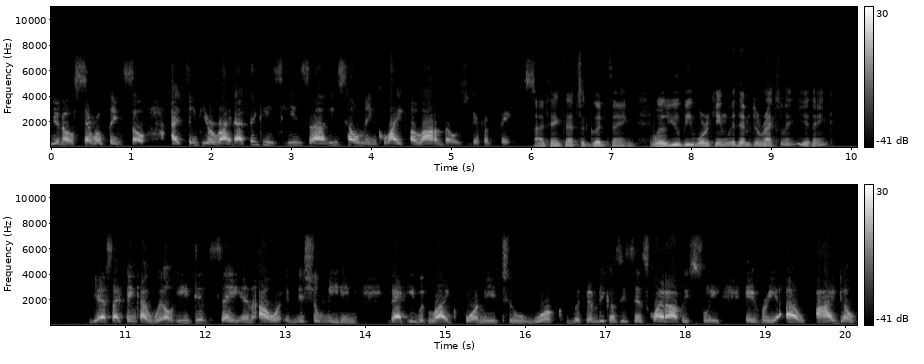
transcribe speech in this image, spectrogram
you know several things. So I think you're right. I think he's he's uh, he's helming quite a lot of those different things. I think that's a good thing. Will you be working with him directly? You think? Yes, I think I will. He did say in our initial meeting that he would like for me to work with him because he says, quite obviously, Avery, I, I don't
